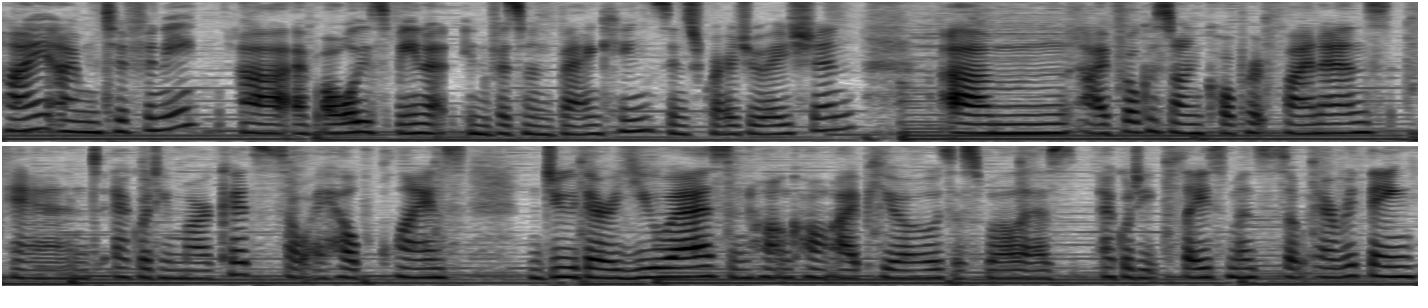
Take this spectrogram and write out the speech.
Hi, I'm Tiffany. Uh, I've always been at investment banking since graduation. Um, I focused on corporate finance and equity markets, so I help clients do their US and Hong Kong IPOs as well as equity placements, so everything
